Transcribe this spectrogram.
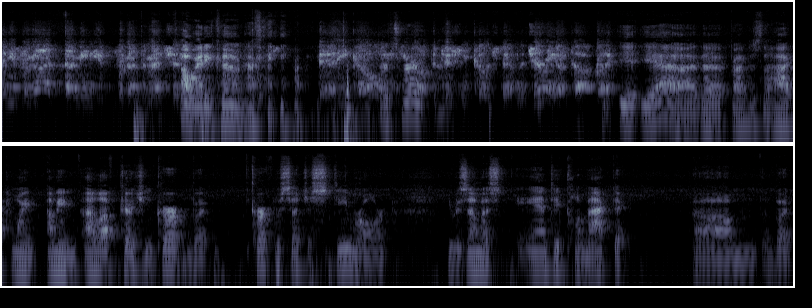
and you forgot, I mean, you forgot to mention Oh, Eddie Coan. Okay. Eddie Coan. That's right. competition coached him, the cherry on top, right? yeah, the probably was the high point. I mean, I love coaching Kirk, but Kirk was such a steamroller. He was almost anticlimactic. Um, but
